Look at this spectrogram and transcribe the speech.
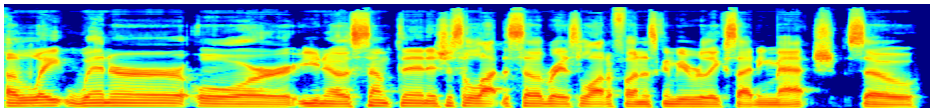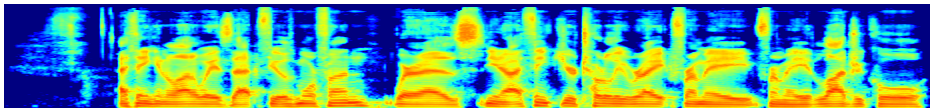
a late winner or, you know, something. It's just a lot to celebrate. It's a lot of fun. It's going to be a really exciting match. So I think in a lot of ways that feels more fun. Whereas, you know, I think you're totally right from a from a logical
